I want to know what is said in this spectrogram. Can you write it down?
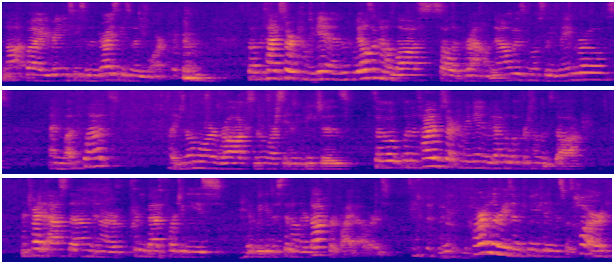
not by rainy season and dry season anymore. So when the tide started coming in, we also kind of lost solid ground. Now it was mostly mangroves, and mud flats. Like no more rocks, no more sandy beaches. So when the tide would start coming in, we'd have to look for someone's dock and try to ask them in our pretty bad Portuguese if we could just sit on their dock for five hours. Part of the reason communicating this was hard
